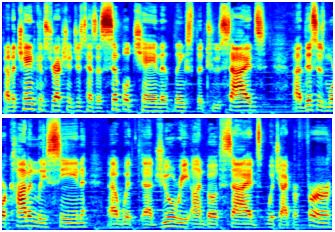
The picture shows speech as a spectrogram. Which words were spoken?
Now the chain construction just has a simple chain that links the two sides. Uh, this is more commonly seen uh, with uh, jewelry on both sides, which I prefer.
